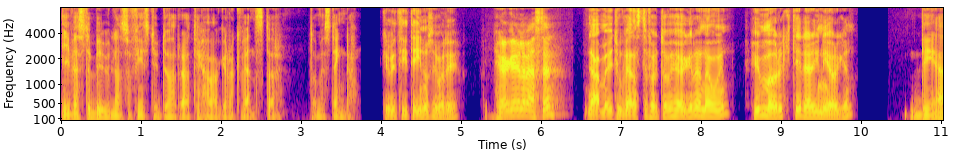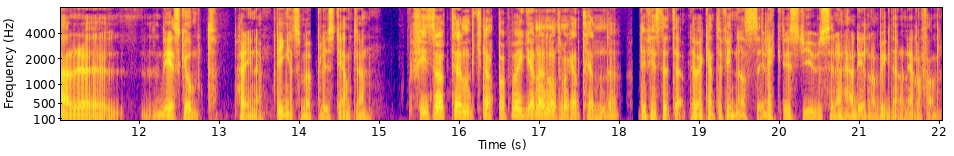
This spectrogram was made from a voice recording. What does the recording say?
I vestibulen så finns det ju dörrar till höger och vänster. De är stängda. Ska vi titta in och se vad det är? Höger eller vänster? Ja, men vi tog vänster förut, tar vi höger denna gången. Hur mörkt är det där inne Jörgen? Det är, eh, det är skumt här inne. Det är inget som är upplyst egentligen. Finns det några tändknappar på väggarna eller något man kan tända? Det finns det inte. Det verkar inte finnas elektriskt ljus i den här delen av byggnaden i alla fall.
